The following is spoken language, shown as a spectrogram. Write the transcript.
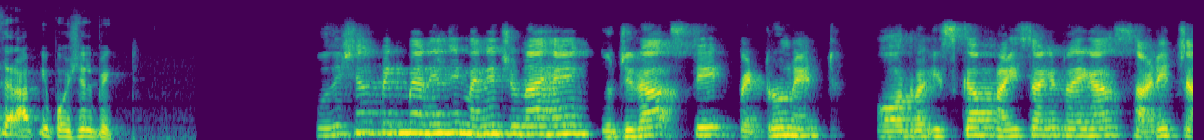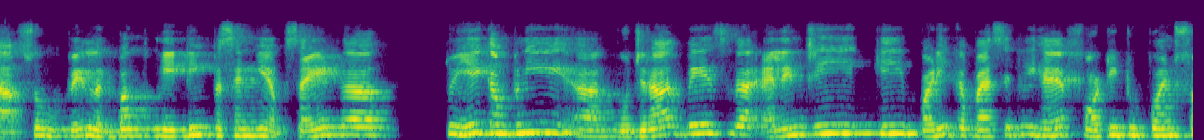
सर, आपकी पोजिशनल पिक। पोजिशनल पिक में अनिल जी, मैंने चुना है गुजरात स्टेट पेट्रोनेट और इसका प्राइस टारगेट रहेगा साढ़े चार सौ रुपए, लगभग एटीन परसेंट की अपसाइड तो ये कंपनी गुजरात बेस्ड एलएनजी की बड़ी कैपेसिटी है 42.5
